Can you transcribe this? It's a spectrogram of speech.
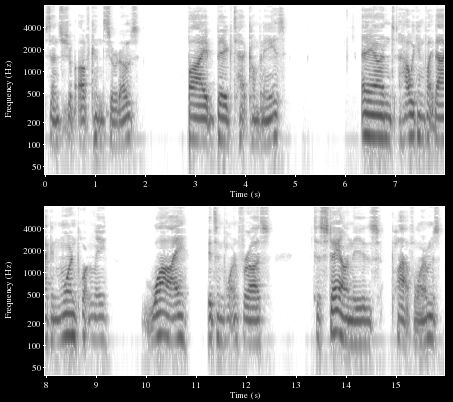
censorship of conservatives by big tech companies and how we can fight back, and more importantly, why it's important for us to stay on these platforms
